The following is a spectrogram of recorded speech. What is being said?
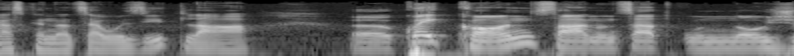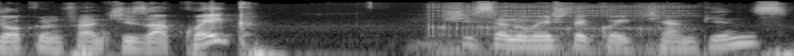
ca că n-ați auzit, la uh, QuakeCon s-a anunțat un nou joc în franciza Quake și se numește Quake Champions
